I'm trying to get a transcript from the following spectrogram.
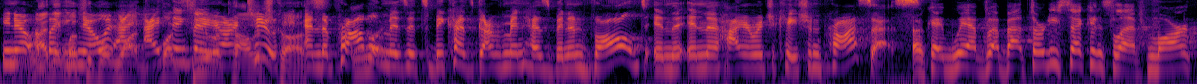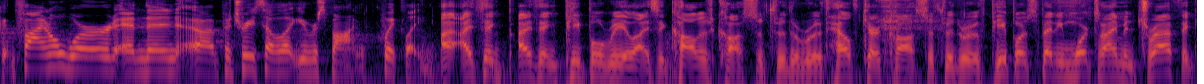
you know, I but you know what? Want, I, I think they are too. Costs. And the problem is it's because government has been involved in the in the higher education process. Okay, we have about 30 seconds left. Mark, final word, and then uh, Patrice, I'll let you respond quickly. I, I think I think people realize that college costs costs are through the roof. Healthcare costs are through the roof. People are spending more time in traffic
